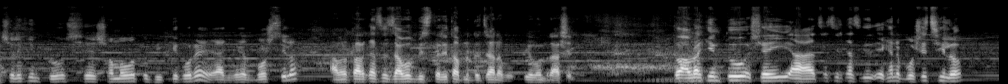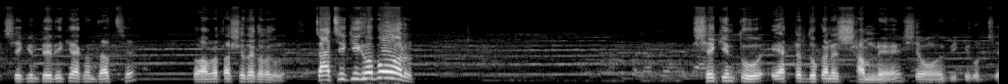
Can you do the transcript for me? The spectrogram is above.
আসলে কিন্তু সে সম্ভবত ভিক্ষে করে এক জায়গায় বসছিল। আমরা তার কাছে যাব, বিস্তারিত আপনাদের জানাব। প্রিয় বন্ধুরা, আসেন। তো আমরা কিন্তু সেই চাচির কাছে এখানে বসেছিল, সে কিন্তু এদিকে এখন যাচ্ছে। তো আমরা তার সাথে কথা বলব। চাচি, কি খবর? সে কিন্তু একটা দোকানের সামনে সে বিক্রি করছে।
